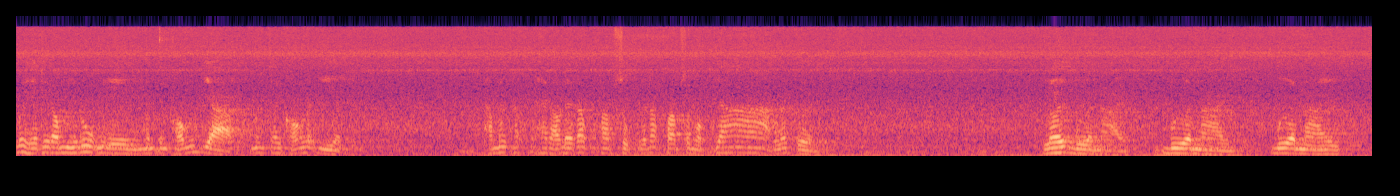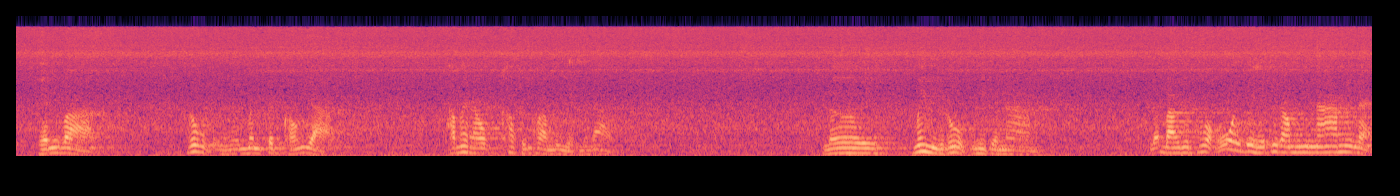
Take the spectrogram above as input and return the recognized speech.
ด้วยเหตุที่เรามีรูปนี่เอง มันเป็นของหยาบมันใช่ของละเอียดทำให้ให้เราได้รับความสุขได้รับความสงบยากเหลือเกิน เลยเบื่อหน่าย เบื่อหน่าย เบื่อหน่ายเห็นว่ารูปมันเป็นของหยาบทำให้เราเข้าถึงความละเอียดไม่ได้ เลยไม่มีรูปมีแต่นาม และบางทีพวกโอ้ยด้วยเหตุที่เรามีนานี่แหละ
